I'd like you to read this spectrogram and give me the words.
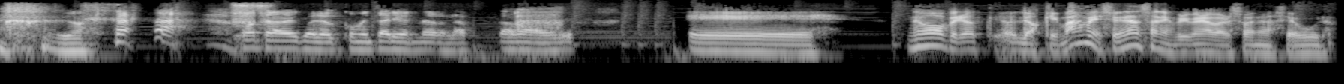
Otra vez con los comentarios nerd, la puta madre. Eh, no, pero los que más me suenan son en primera persona, seguro.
